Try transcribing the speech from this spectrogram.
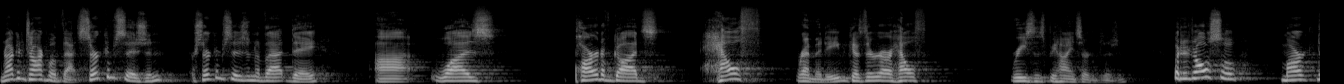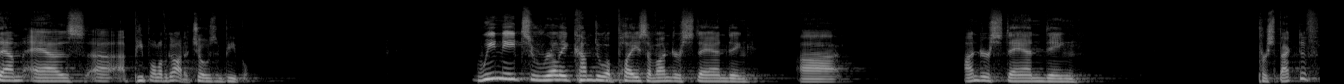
not going to talk about that. Circumcision, or circumcision of that day, uh, was part of God's health remedy because there are health reasons behind circumcision. But it also marked them as a people of God, a chosen people. We need to really come to a place of understanding, uh, understanding perspective.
